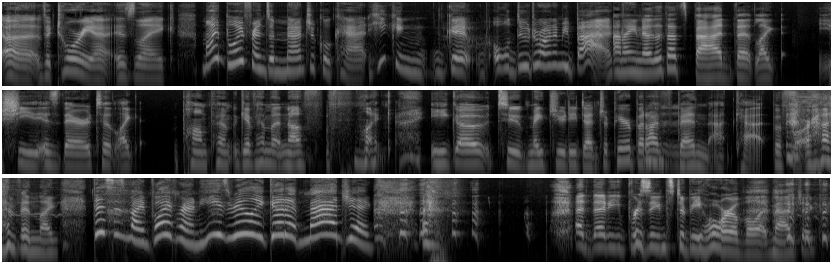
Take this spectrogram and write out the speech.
uh, Victoria is like, "My boyfriend's a magical cat. He can get old Deuteronomy back." And I know that that's bad that like she is there to like pump him, give him enough like ego to make Judi Dench appear. But I've Mhm. been that cat before. I've been like, this is my boyfriend. He's really good at magic. and then he proceeds to be horrible at magic.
